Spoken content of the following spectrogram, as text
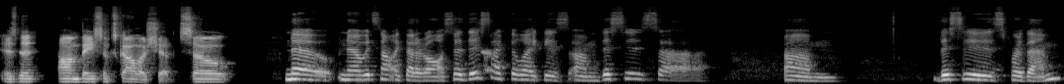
is it on base of scholarship? So no, no, it's not like that at all. So this I feel like is um this is uh um this is for them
